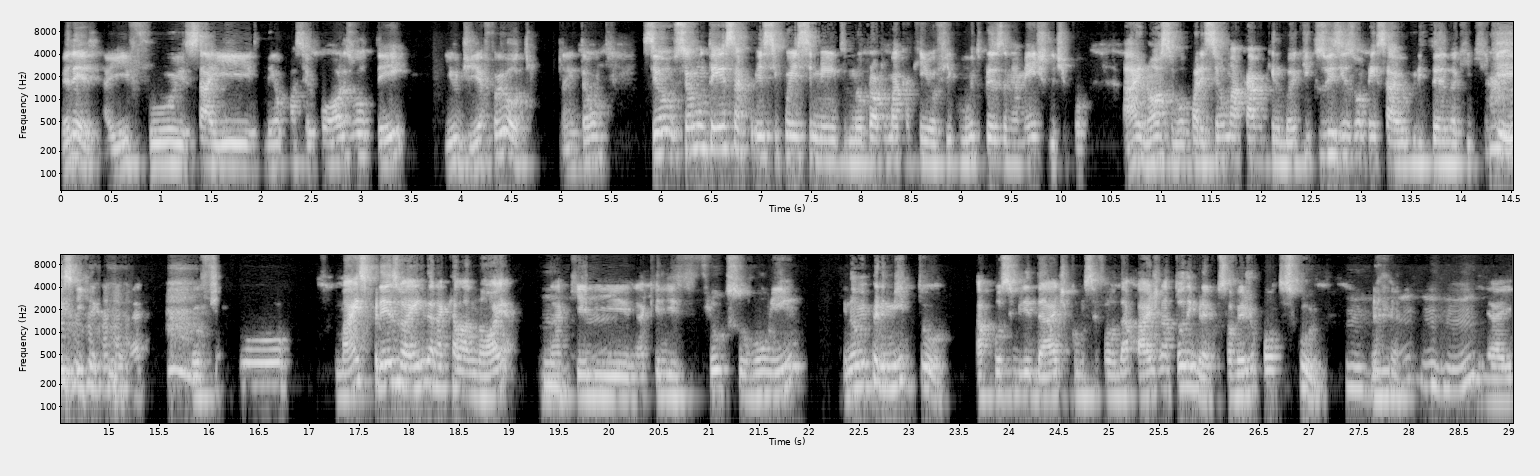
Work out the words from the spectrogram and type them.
Beleza. Aí fui, saí, dei um passeio por horas, voltei e o dia foi outro. Né? Então, se eu, se eu não tenho essa, esse conhecimento do meu próprio macaquinho, eu fico muito preso na minha mente do tipo, ai, nossa, vou parecer um macaco aqui no banco, o que, que os vizinhos vão pensar? Eu gritando aqui, o que, que é isso? Que que é aquilo, né? Eu fico mais preso ainda naquela noia, uhum. naquele, naquele fluxo ruim, e não me permito a possibilidade, como você falou, da página toda em branco, eu só vejo o ponto escuro. Uhum, uhum. e aí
